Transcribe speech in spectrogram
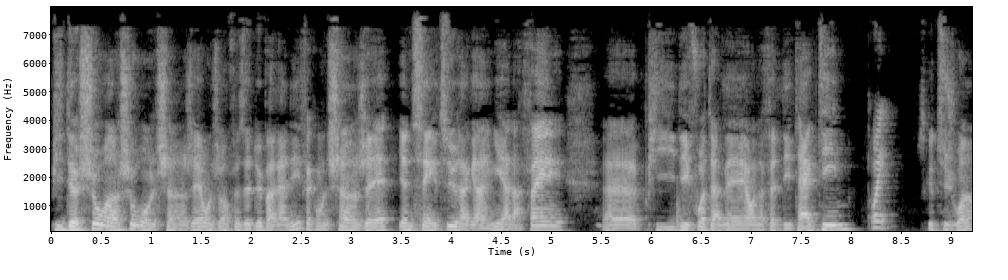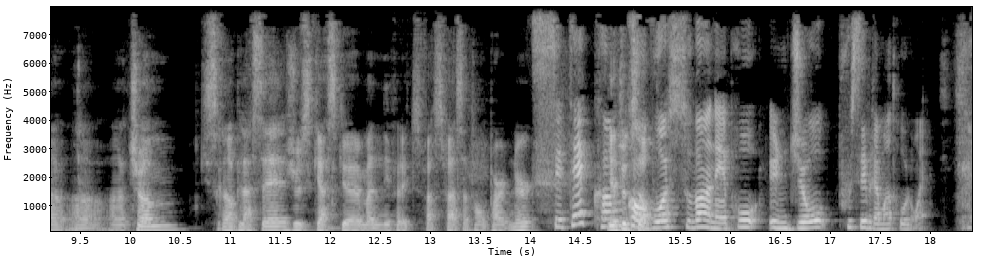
puis de show en show on le changeait on, le- on faisait deux par année fait qu'on le changeait il y a une ceinture à gagner à la fin euh, puis des fois t'avais on a fait des tag teams Oui. parce que tu jouais en, en, en chum qui se remplaçait jusqu'à ce que maintenant il fallait que tu fasses face à ton partner C'était comme qu'on voit souvent en impro une joke poussée vraiment trop loin.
